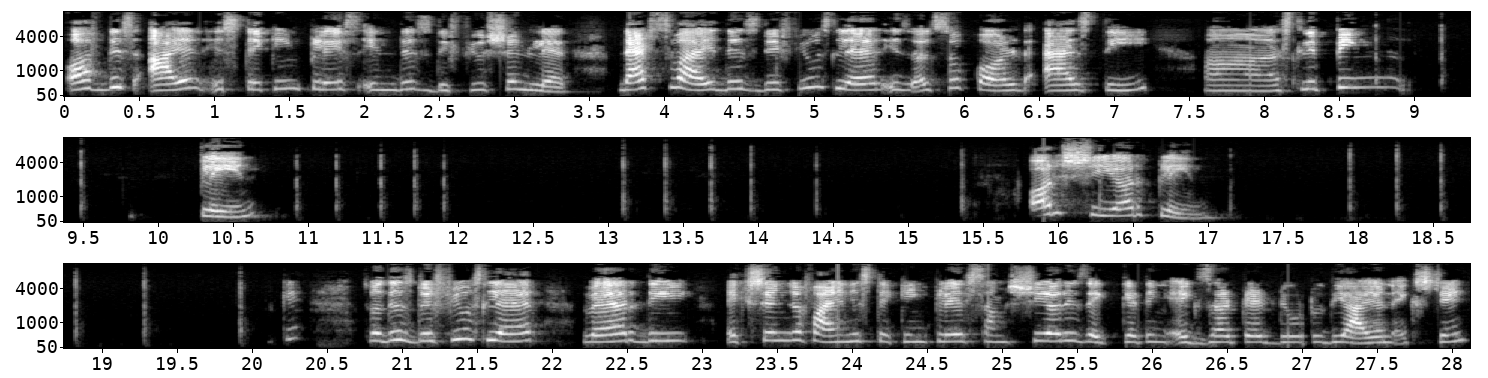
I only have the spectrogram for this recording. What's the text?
of this ion is taking place in this diffusion layer. That's why this diffuse layer is also called as the uh, slipping plane or shear plane. Okay, so this diffuse layer where the exchange of ion is taking place, some shear is getting exerted due to the ion exchange.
